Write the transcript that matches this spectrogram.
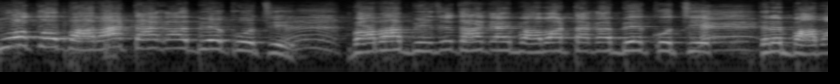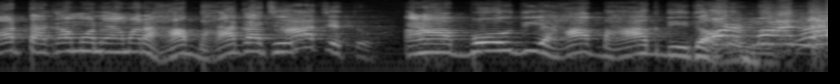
ও তো বাবা টাকা বে করছে। হ্যাঁ। বাবা বেঁচে থাকায় বাবার টাকা বে করছে। হ্যাঁ। তাহলে বাবার টাকা মানে আমার হাফ ভাগ আছে। আছে তো। আ, বৌদি হাফ ভাগ দিতে ওর হবে মা না।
